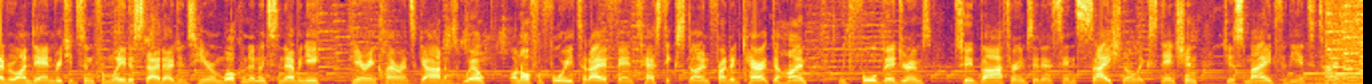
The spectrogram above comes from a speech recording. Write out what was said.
everyone, Dan Richardson from Lead Estate Agents here and welcome to Winston Avenue here in Clarence Gardens. Well, on offer for you today a fantastic stone fronted character home with four bedrooms, two bathrooms and a sensational extension just made for the entertainer.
